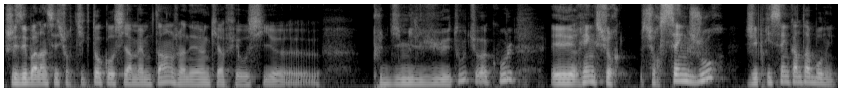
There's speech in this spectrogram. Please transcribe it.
Je les ai balancés sur TikTok aussi en même temps. J'en ai un qui a fait aussi euh, plus de 10 000 vues et tout, tu vois, cool. Et rien que sur, sur 5 jours, j'ai pris 50 abonnés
